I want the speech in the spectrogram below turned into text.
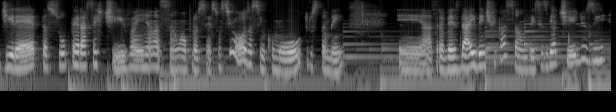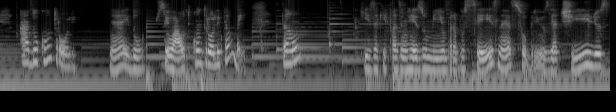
direta, super assertiva em relação ao processo ansioso, assim como outros também, é, através da identificação desses gatilhos e a do controle, né? E do seu autocontrole também. Então, quis aqui fazer um resuminho para vocês, né, sobre os gatilhos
